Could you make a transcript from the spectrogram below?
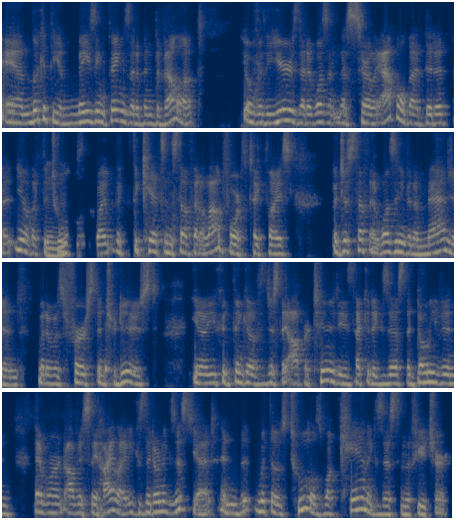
and look at the amazing things that have been developed over the years. That it wasn't necessarily Apple that did it, but you know, like the Mhm. tools, right, the, the kits and stuff that allowed for it to take place, but just stuff that wasn't even imagined when it was first introduced you know you could think of just the opportunities that could exist that don't even that weren't obviously highlighted because they don't exist yet. And th- with those tools what can exist in the future?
